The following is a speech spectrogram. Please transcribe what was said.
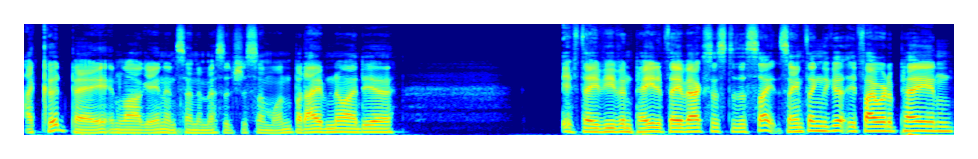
I could pay and log in and send a message to someone, but I have no idea if they've even paid, if they have access to the site. Same thing to go, if I were to pay and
